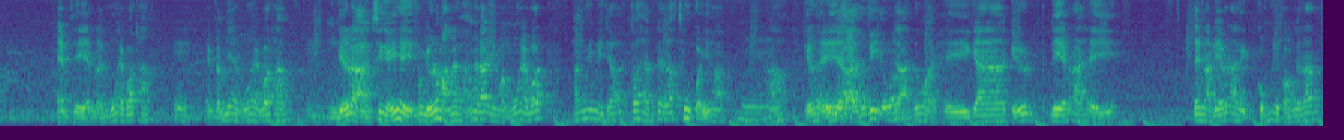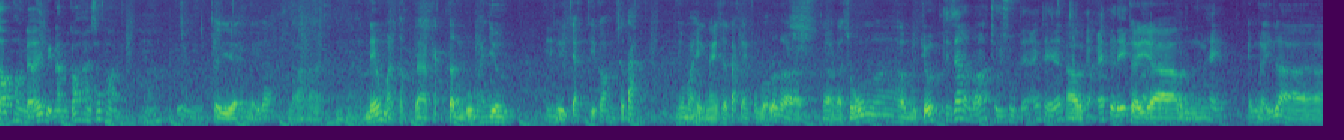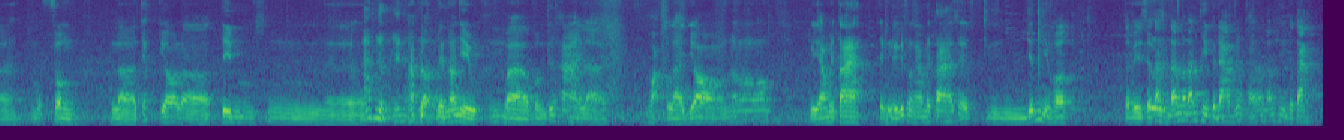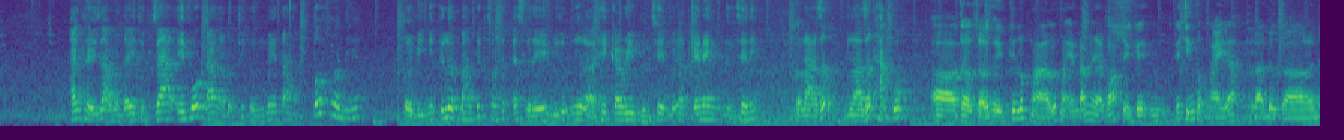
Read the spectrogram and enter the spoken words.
em thì em lại muốn Airbot thắng ừ. em cảm giác là muốn Airbot thắng Ừ. Ừ. kiểu là suy nghĩ thì phong vũ nó mạnh hơn hẳn rồi đó nhưng mà muốn Airbot thắng giống như cho có thêm cái đó thú vị thôi đó kiểu thì giải à, thú vị đúng không? dạ đúng rồi thì ra kiểu đi MSI thì team nào đi MSI thì cũng hy vọng cho nó tốt hơn để Việt Nam có hai suất thôi đó, thì em nghĩ đó là nếu mà thật ra khắc tên của Mai Dương Ừ. thì chắc chỉ có sở tắc nhưng mà hiện nay sở tắc đang phong độ rất là là, là xuống hơn mùa trước thực ra là nó trồi sụt đấy anh thấy chắc gặp SKD Thì, là- đấy. em nghĩ là một phần là chắc do là team ừm, ờ, áp lực lên áp lực lên nó nhiều Ừ. và phần thứ hai là hoặc là do nó bị ameta thì em nghĩ cái phần ameta sẽ dính nhiều hơn tại vì sẽ Ừ. đánh đánh nó đánh thiên về đam chứ không phải nó đánh thiên về tăng anh thấy dạo gần đây thực ra Evote đang là đội thích ứng meta tốt hơn nhé bởi vì những cái lượt ban pick trong trận SKD ví dụ như là Hekarim đứng trên với cả Kennen đứng trên ấy là rất là rất Hàn Quốc. Ờ, thật sự thì cái lúc mà lúc mà em đánh Nevot thì cái cái chiến thuật này á là được uh,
